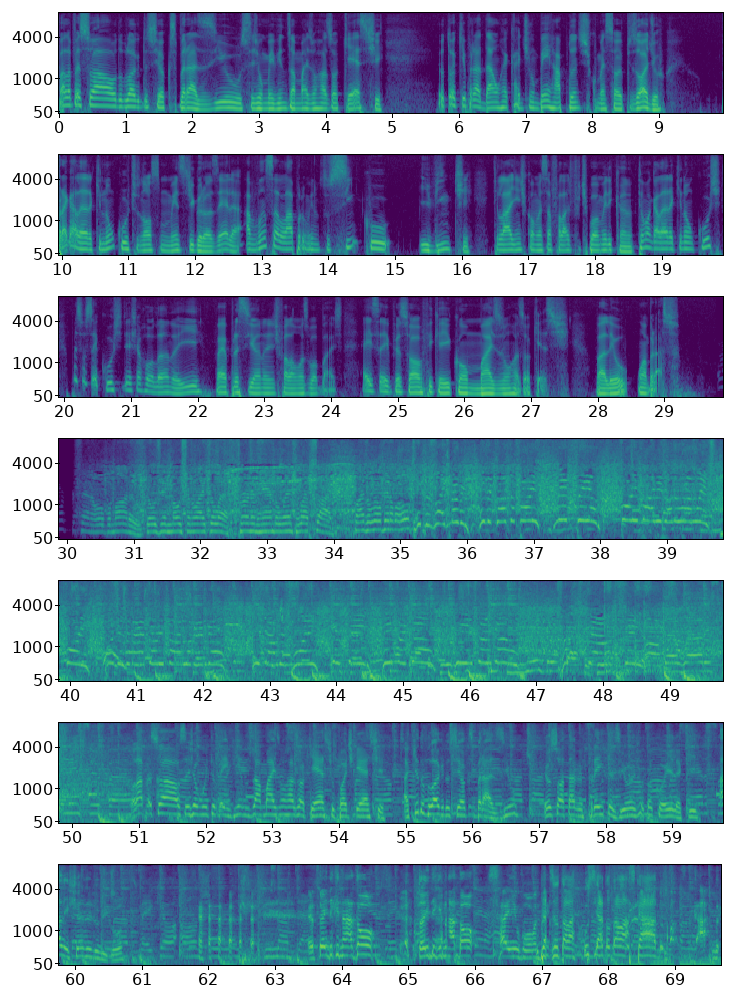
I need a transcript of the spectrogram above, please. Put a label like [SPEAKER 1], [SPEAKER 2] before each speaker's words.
[SPEAKER 1] Fala pessoal do blog do Ciox Brasil, sejam bem-vindos a mais um Razocast. Eu tô aqui para dar um recadinho bem rápido antes de começar o episódio. Pra galera que não curte os nossos momentos de groselha, avança lá pro minuto 5 e 20, que lá a gente começa a falar de futebol americano. Tem uma galera que não curte, mas se você curte, deixa rolando aí, vai apreciando a gente falar umas bobagens. É isso aí, pessoal. Fica aí com mais um Razocast. Valeu, um abraço.
[SPEAKER 2] Center, Obamanu goes in motion right to left. Turn and handle into left side. Finds a little bit of a hole. Keeps his legs moving. He's across the 40. Midfield. 45. He's on the run. Lynch. 40. Pushes the man. 35. Look at him go. He's down to 20. 15. He's going to go. He's going to go. Touchdown.
[SPEAKER 1] Olá pessoal, sejam muito bem-vindos a mais um Razocast, o podcast aqui do blog do Seahawks Brasil. Eu sou Otávio Freitas e hoje eu tô com ele aqui, Alexandre do Vigor.
[SPEAKER 3] Eu tô indignado! Tô indignado! Saiu
[SPEAKER 1] O
[SPEAKER 3] ontem.
[SPEAKER 1] Brasil tá lá, o Seattle tá lascado.
[SPEAKER 3] lascado.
